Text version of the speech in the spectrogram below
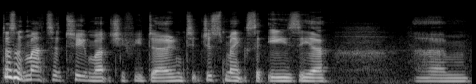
Doesn't matter too much if you don't it just makes it easier um,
